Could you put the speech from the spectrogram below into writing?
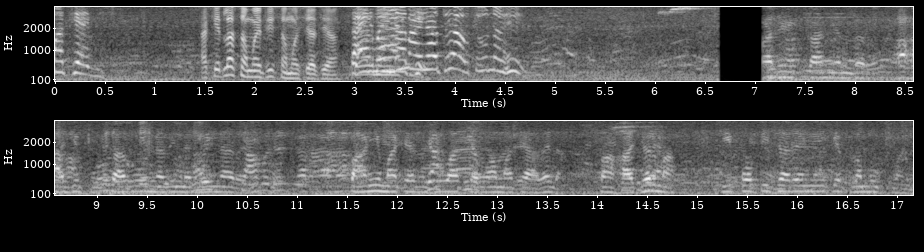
માંથી આવી છે આ કેટલા સમયથી સમસ્યા છે આ? ત્રણ મહિનાથી. આવતું નહીં. પાલિકાની અંદર આજે પુરસારો નવી નગરીના પાણી માટે રજૂઆત કરવા માટે આવેલા. પણ હાજરમાં ચીફ ઓફિસરે નહીં કે પ્રમુખ પણ.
